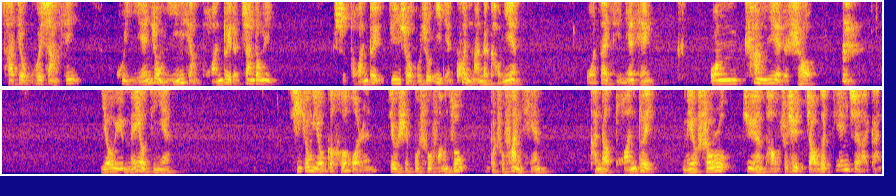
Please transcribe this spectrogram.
他就不会上心。会严重影响团队的战斗力，使团队经受不住一点困难的考验。我在几年前光创业的时候，由于没有经验，其中有个合伙人就是不出房租、不出饭钱，看到团队没有收入，居然跑出去找个兼职来干。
